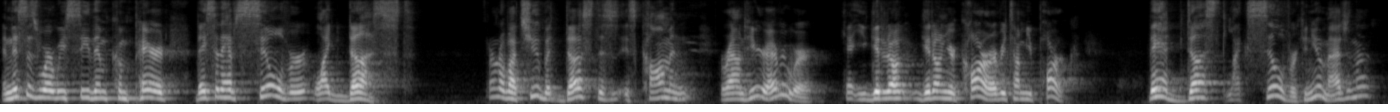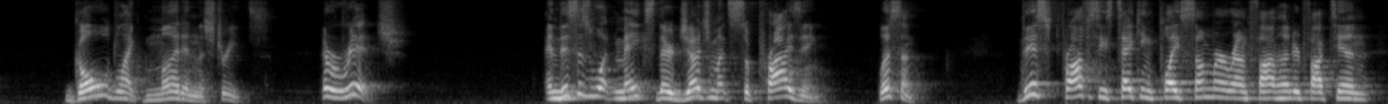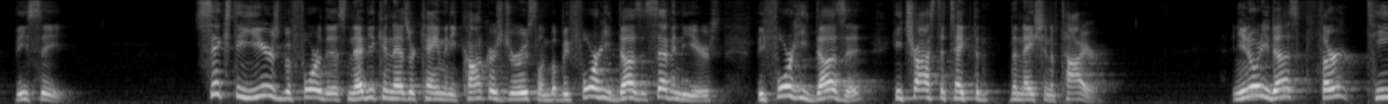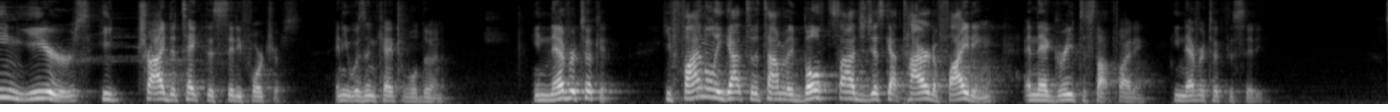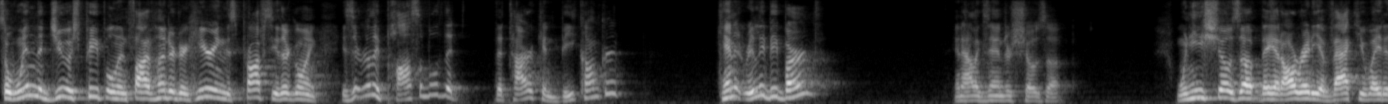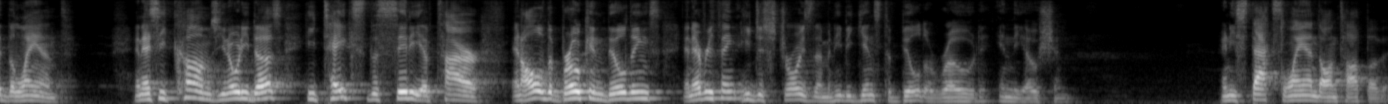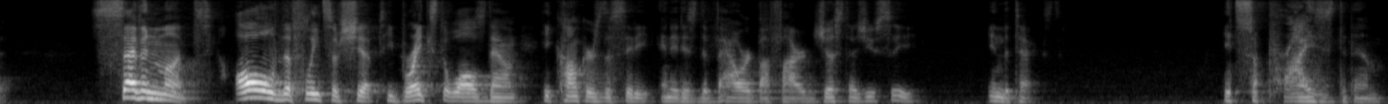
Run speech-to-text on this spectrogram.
And this is where we see them compared. They said they have silver like dust. I don't know about you, but dust is, is common around here everywhere. Can't you get it on, get on your car every time you park? They had dust like silver. Can you imagine that? Gold like mud in the streets. They were rich. And this is what makes their judgment surprising. Listen, this prophecy is taking place somewhere around 500, 510 BC. 60 years before this, Nebuchadnezzar came and he conquers Jerusalem. But before he does it, 70 years, before he does it, he tries to take the, the nation of Tyre. And you know what he does? 13 years he tried to take this city fortress, and he was incapable of doing it. He never took it. He finally got to the time where they both sides just got tired of fighting and they agreed to stop fighting. He never took the city. So when the Jewish people in 500 are hearing this prophecy, they're going, Is it really possible that, that Tyre can be conquered? Can it really be burned? And Alexander shows up. When he shows up, they had already evacuated the land. And as he comes, you know what he does? He takes the city of Tyre and all of the broken buildings and everything, he destroys them and he begins to build a road in the ocean. And he stacks land on top of it. Seven months, all the fleets of ships. He breaks the walls down. He conquers the city, and it is devoured by fire, just as you see in the text. It surprised them.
